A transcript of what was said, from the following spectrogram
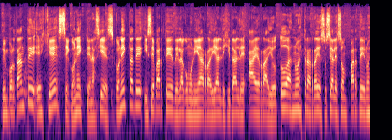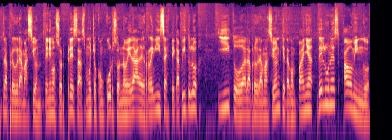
Lo importante es que se conecten, así es. Conéctate y sé parte de la comunidad radial digital de AE Radio. Todas nuestras redes sociales son parte de nuestra programación. Tenemos sorpresas, muchos concursos, novedades. Revisa este capítulo y toda la programación que te acompaña de lunes a domingo.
